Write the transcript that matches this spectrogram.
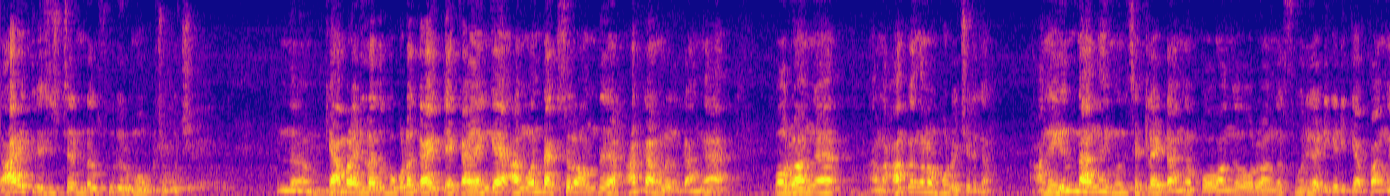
காயத்ரி சிஸ்டர்ன்றது சூரிய ரொம்ப பிடிச்சி போச்சு. இந்த கேமரா இல்லாதப்போ கூட காயத்ரி அக்கா எங்கே? அவங்க வந்து ஆக்சுவலாக வந்து ஹாங்காங்கில் இருக்காங்க. வருவாங்க. அங்கே ஹாங்காங்கெலாம் போட்டு வச்சுருக்காங்க. அங்கே இருந்தாங்க இங்கே வந்து செட்டில் ஆகிட்டாங்க போவாங்க வருவாங்க. சூரிய அடிக்கடி கேட்பாங்க.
